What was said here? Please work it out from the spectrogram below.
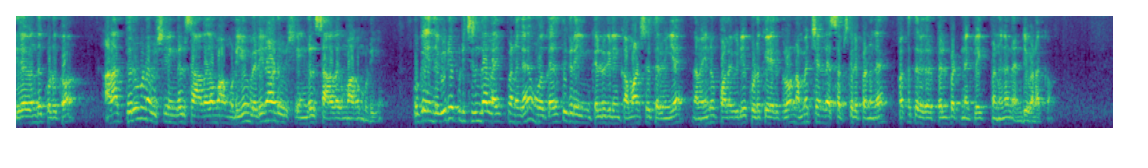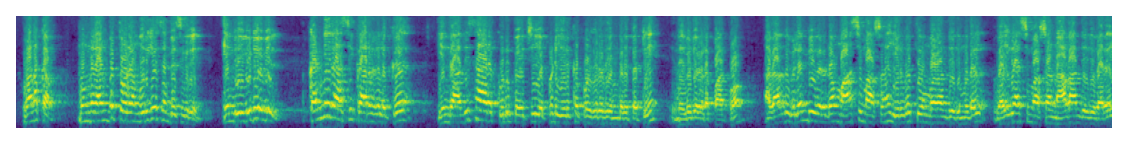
இதை வந்து கொடுக்கும். ஆனா திருமண விஷயங்கள் சாதகமா முடியும் வெளிநாடு விஷயங்கள் சாதகமாக முடியும். ஓகே இந்த வீடியோ பிடிச்சிருந்தா லைக் பண்ணுங்க. உங்க கருத்துக்களையும் கேள்விகளையும் கமெண்ட்ஸ் தருவீங்க. நம்ம இன்னும் பல வீடியோ கொடுக்க இருக்கிறோம். நம்ம சேனலை சப்ஸ்கிரைப் பண்ணுங்க. பக்கத்துல இருக்கிற பெல் பட்டனை கிளிக் பண்ணுங்க. நன்றி வணக்கம். வணக்கம். உங்கள் அன்பத்தோட முருகேசன் பேசுகிறேன். இன்றைய வீடியோவில் கன்னி ராசிக்காரர்களுக்கு இந்த அதிசார குரு பயிற்சி எப்படி இருக்க போகிறது என்பதை பற்றி இந்த வீடியோல பார்ப்போம். அதாவது விளம்பி வருடம் மாசி மாசம் இருபத்தி ஒன்பதாம் தேதி முதல் வைகாசி மாசம் நாலாம் தேதி வரை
